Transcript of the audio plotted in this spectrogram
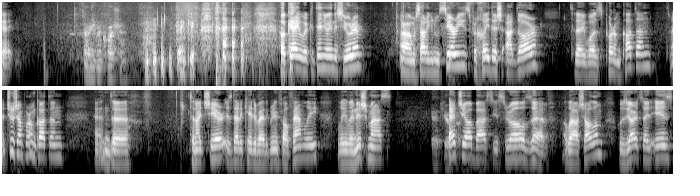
Okay. It's not even a question. Thank you. okay, we're continuing the Shurim. Um, we're starting a new series for Chodesh Adar. Today was Purim Katan. Tonight Shushan Purim Katan. And uh, tonight's share is dedicated by the Greenfeld family, Leila Nishmas, Etya Bas Yisrael Zev, Allah Shalom, whose yard site is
